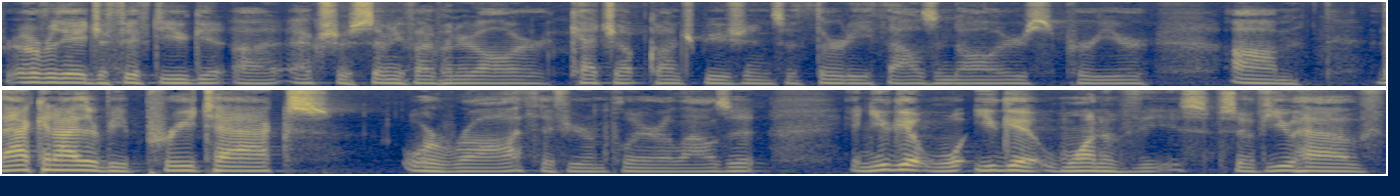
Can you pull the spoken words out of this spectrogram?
You're over the age of 50, you get uh, extra $7,500 catch-up contribution, so $30,000 per year. Um, that can either be pre-tax or Roth if your employer allows it, and you get you get one of these. So if you have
